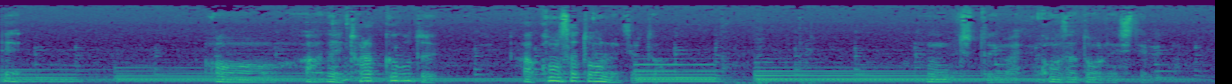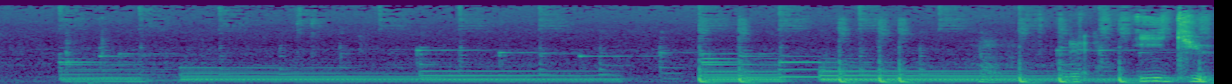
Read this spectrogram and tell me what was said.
であーあ何？トラックごとあコンサートホールにすると。うん。ちょっと今コンサートホールにしてる EQ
